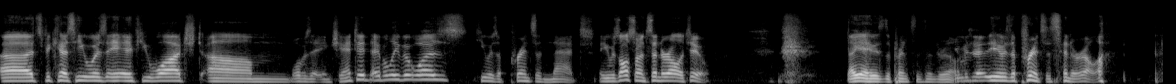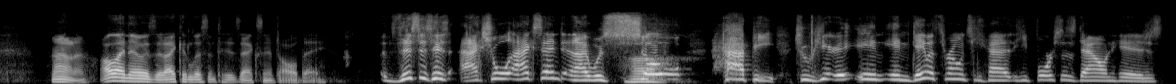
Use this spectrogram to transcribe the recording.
Uh, it's because he was. If you watched, um, what was it, Enchanted? I believe it was. He was a prince in that. He was also in Cinderella too. Oh yeah, he was the Prince in Cinderella. He was. A, he was a prince in Cinderella. I don't know. All I know is that I could listen to his accent all day. This is his actual accent, and I was so happy to hear. In in Game of Thrones, he had he forces down his.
